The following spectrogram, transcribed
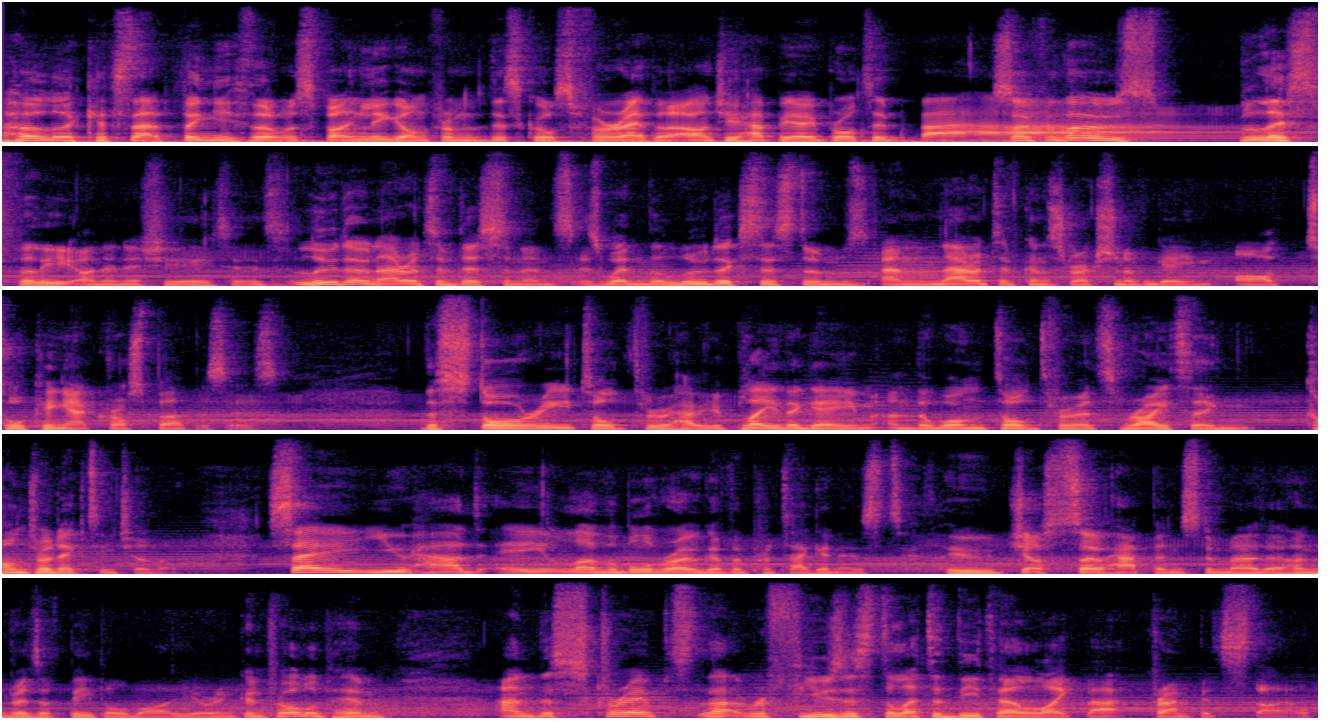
Oh look, it's that thing you thought was finally gone from the discourse forever. Aren't you happy I brought it back? So for those blissfully uninitiated, ludonarrative dissonance is when the ludic systems and narrative construction of a game are talking at cross purposes. The story told through how you play the game and the one told through its writing contradict each other. Say you had a lovable rogue of a protagonist who just so happens to murder hundreds of people while you're in control of him, and the script that refuses to let a detail like that cramp its style.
